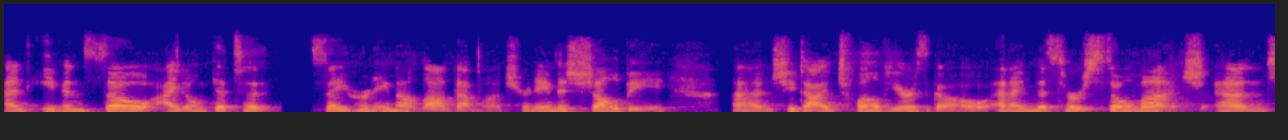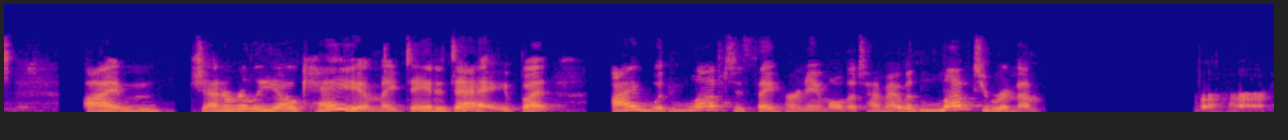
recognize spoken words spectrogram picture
And even so, I don't get to say her name out loud that much. Her name is Shelby, and she died 12 years ago, and I miss her so much. And I'm generally okay in my day to day, but I would love to say her name all the time. I would love to remember her.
